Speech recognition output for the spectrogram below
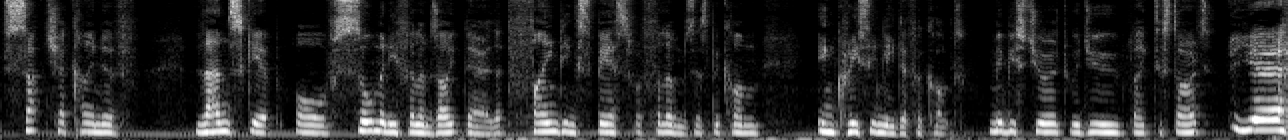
such a kind of landscape of so many films out there that finding space for films has become increasingly difficult? Maybe Stuart, would you like to start? Yeah,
